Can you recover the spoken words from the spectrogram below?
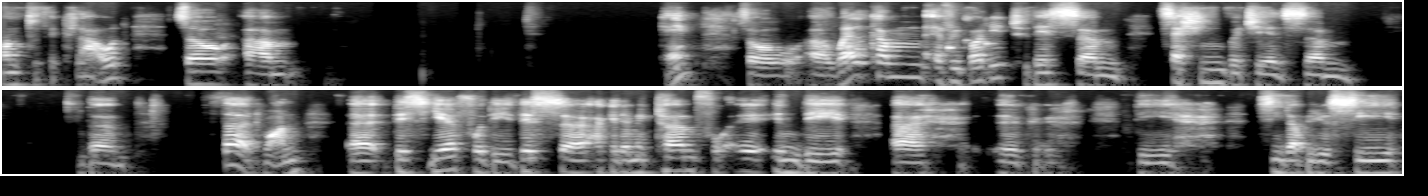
onto the cloud. So, um, okay, so uh, welcome everybody to this um, session, which is um, the third one uh, this year for the this uh, academic term for in the uh, uh, the CWC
